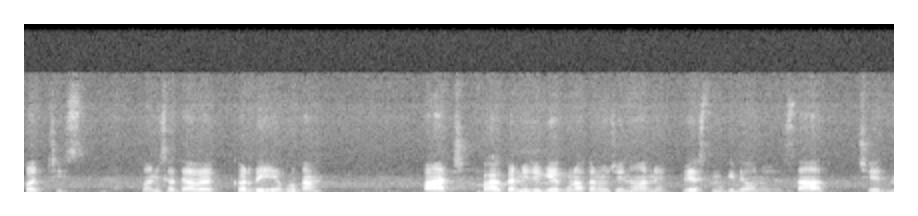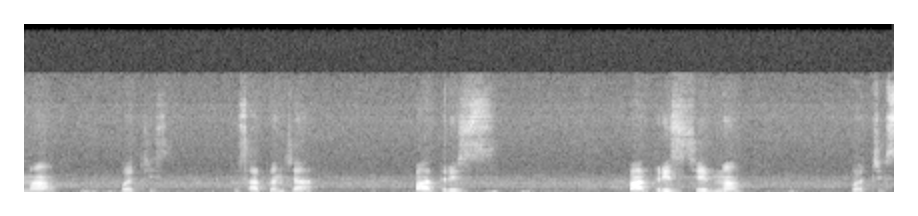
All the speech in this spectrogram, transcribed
પચીસ. તો આની સાથે હવે કરી દઈએ આપણું કામ. પાંચ ભાગાકારની જગ્યાએ ગુણાકારનું ચિહ્ન અને વ્યસ્ત મૂકી દેવાનું છે. સાત છેદમાં પચીસ. તો સાત પંચા પાંત્રીસ પાંત્રીસ છેદમાં પચીસ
